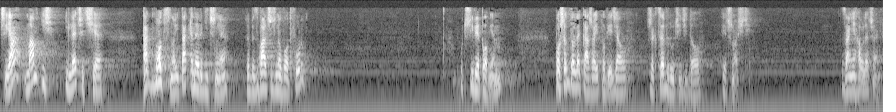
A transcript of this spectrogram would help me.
czy ja mam iść i leczyć się tak mocno i tak energicznie, żeby zwalczyć nowotwór? Uczciwie powiem, poszedł do lekarza i powiedział, że chce wrócić do wieczności. Zaniechał leczenia.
